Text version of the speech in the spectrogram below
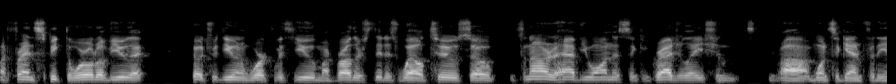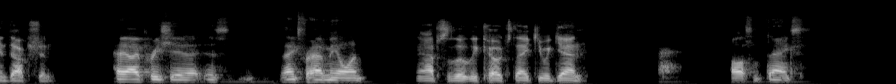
my friends speak the world of you that coach with you and worked with you. My brothers did as well too. So it's an honor to have you on this, and congratulations uh, once again for the induction. Hey, I appreciate it. It's, thanks for having me on. Absolutely, coach. Thank you again. Awesome. Thanks.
